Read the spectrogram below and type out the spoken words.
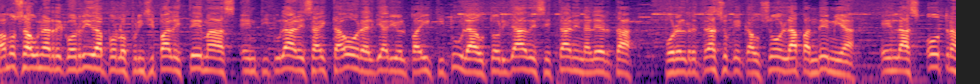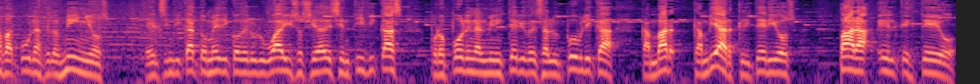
Vamos a una recorrida por los principales temas en titulares a esta hora. El diario El País titula, autoridades están en alerta por el retraso que causó la pandemia en las otras vacunas de los niños. El Sindicato Médico del Uruguay y sociedades científicas proponen al Ministerio de Salud Pública cambiar, criterios para el testeo.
